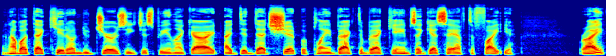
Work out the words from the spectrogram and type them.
And how about that kid on New Jersey just being like, all right, I did that shit. We're playing back to back games. I guess I have to fight you, right?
